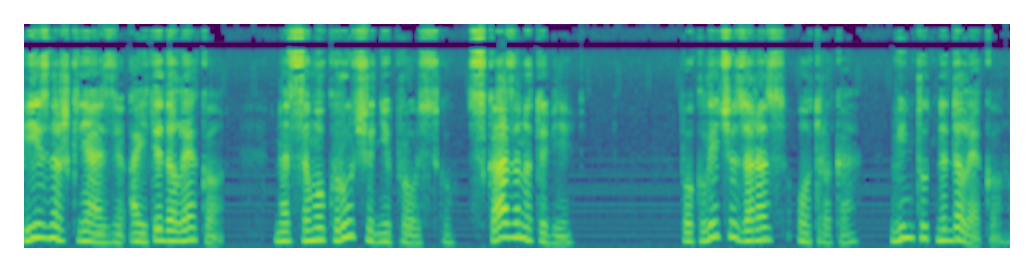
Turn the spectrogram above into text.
Пізно ж, князю, а йти далеко, на саму кручу Дніпровську. Сказано тобі. Покличу зараз отрока. Він тут недалеко.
